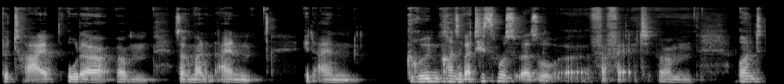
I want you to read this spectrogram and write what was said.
betreibt oder, ähm, sagen wir mal, in einen, in einen grünen Konservatismus oder so äh, verfällt. Ähm, und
